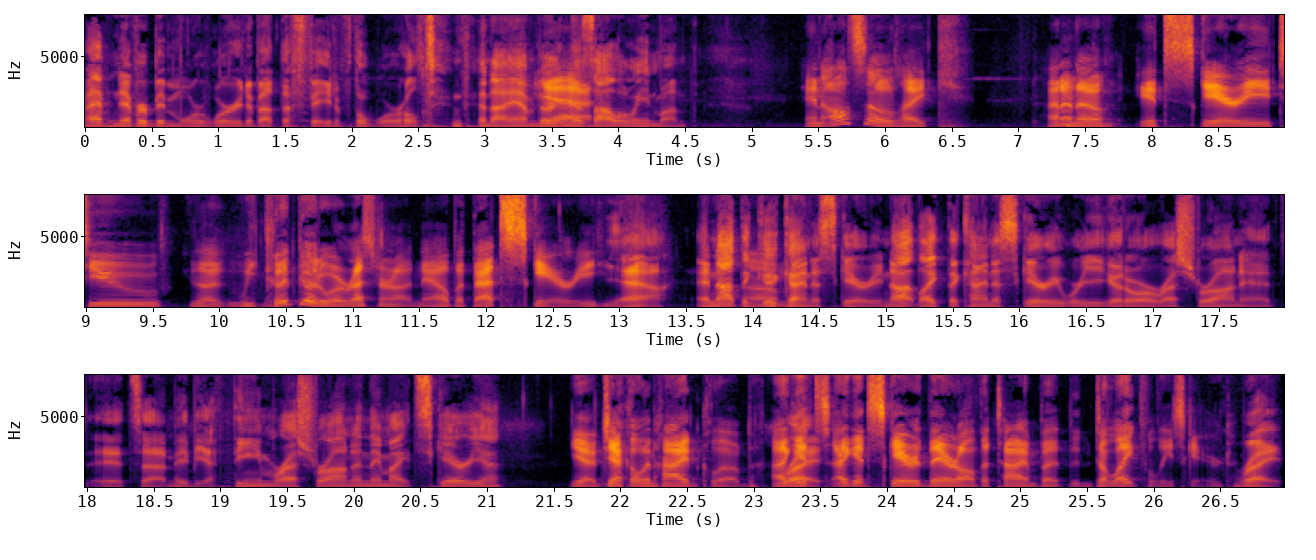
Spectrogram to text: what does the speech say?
I've never been more worried about the fate of the world than I am during Yeah. this Halloween month. And also, like, I don't know, it's scary to. You know, we could go to a restaurant now, but that's scary. Yeah. And not the good Um, kind of scary, not like the kind of scary where you go to a restaurant and it's uh, maybe a theme restaurant and they might scare you. Yeah, Jekyll and Hyde Club. I Right. get I get scared there all the time, but delightfully scared. Right.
